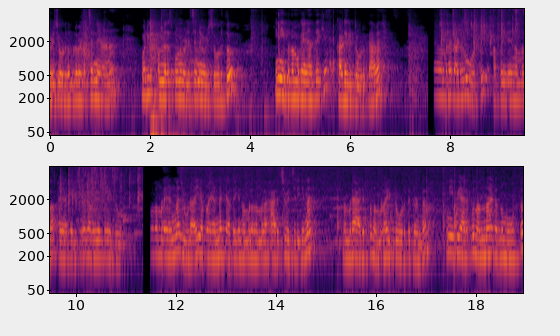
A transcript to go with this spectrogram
ഒഴിച്ചു കൊടുത്തു. നമ്മൾ വെളിച്ചെണ്ണയാണ്. ഒരു ഒന്നര സ്പൂൺ വെളിച്ചെണ്ണ ഒഴിച്ചു കൊടുത്തു. ഇനിയിപ്പോൾ നമുക്ക് അതിനകത്തേക്ക് കടുക് ഇട്ട് കൊടുക്കാവേ. നമ്മുടെ കടുക് പൊട്ടി. അപ്പോൾ ഇത് നമ്മൾ അതിനകത്തേക്ക് ഇച്ചിരി കറിവേപ്പില ഇട്ട് കൊടുക്കും അപ്പോൾ നമ്മുടെ എണ്ണ ചൂടായി. അപ്പോൾ എണ്ണയ്ക്കകത്തേക്ക് നമ്മൾ നമ്മൾ അരച്ച് വെച്ചിരിക്കുന്ന നമ്മുടെ അരപ്പ് നമ്മൾ ഇട്ട് കൊടുത്തിട്ടുണ്ട്. ഇനിയിപ്പോൾ ഈ അരപ്പ് നന്നായിട്ടൊന്ന് മൂത്ത്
